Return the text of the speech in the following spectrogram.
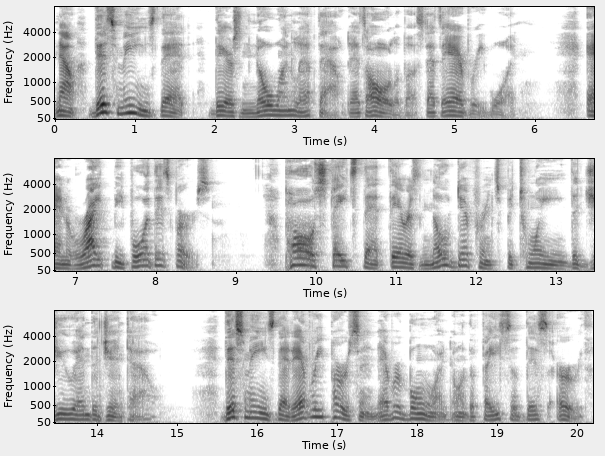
Now, this means that there's no one left out. That's all of us, that's everyone. And right before this verse, Paul states that there is no difference between the Jew and the Gentile. This means that every person ever born on the face of this earth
